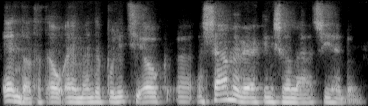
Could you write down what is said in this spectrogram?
En dat het OM en de politie ook uh, een samenwerkingsrelatie hebben.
